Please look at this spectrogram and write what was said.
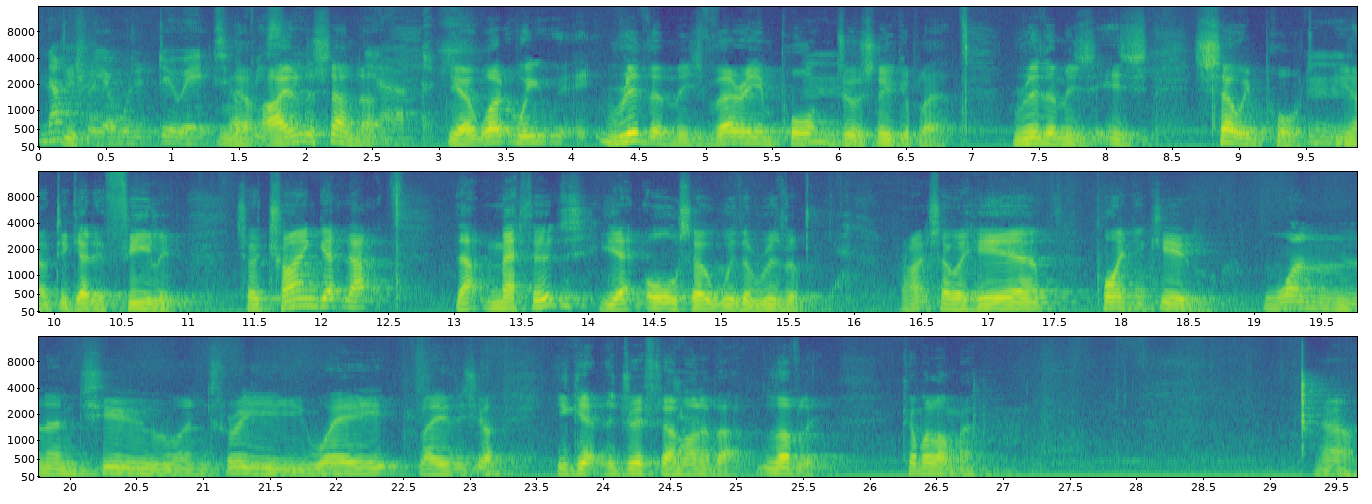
Naturally, I wouldn't do it. No, obviously. I understand that. Yeah. Yeah, what we rhythm is very important to mm. a snooker player. Rhythm is is so important, you mm. know, to get a feeling. So try and get that that method, yet also with a rhythm. Yeah. Right. So we're here, point the cue, one and two and three, wait, play the shot. You get the drift I'm Yeah. on about. Lovely. Come along, man. Now.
